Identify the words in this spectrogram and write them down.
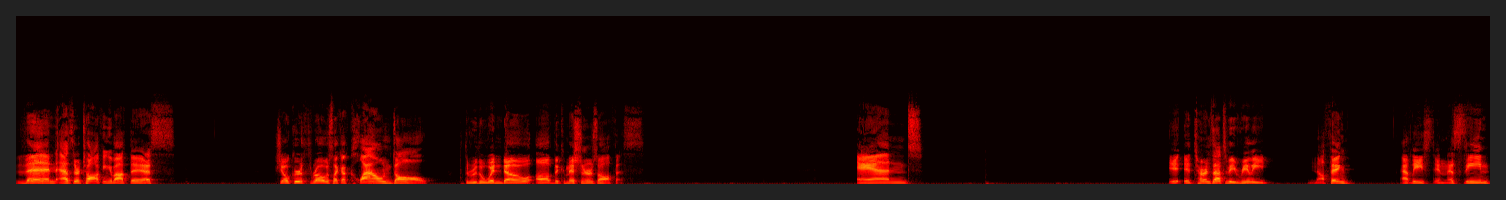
then, as they're talking about this, Joker throws like a clown doll through the window of the commissioner's office. And it, it turns out to be really nothing, at least in this scene.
